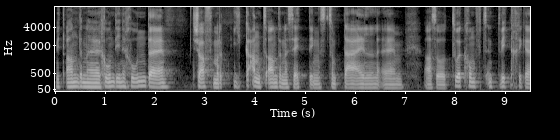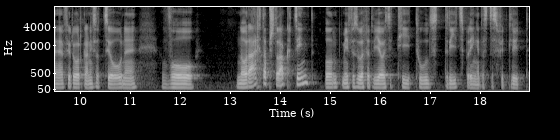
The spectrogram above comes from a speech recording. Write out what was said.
mit anderen Kundinnen und Kunden schaffen wir in ganz anderen Settings zum Teil ähm, also Zukunftsentwicklungen für Organisationen, wo noch recht abstrakt sind und wir versuchen, wie unsere T-Tools reinzubringen, dass das für die Leute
